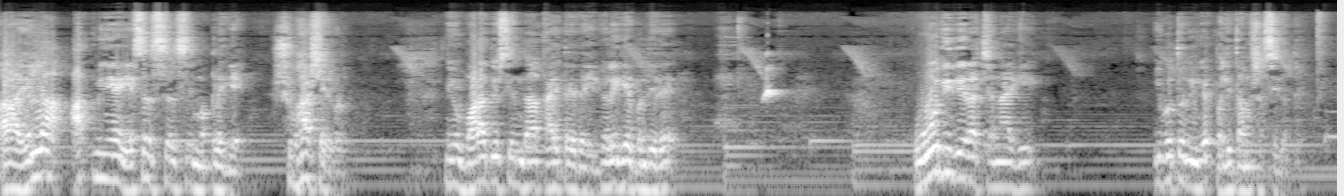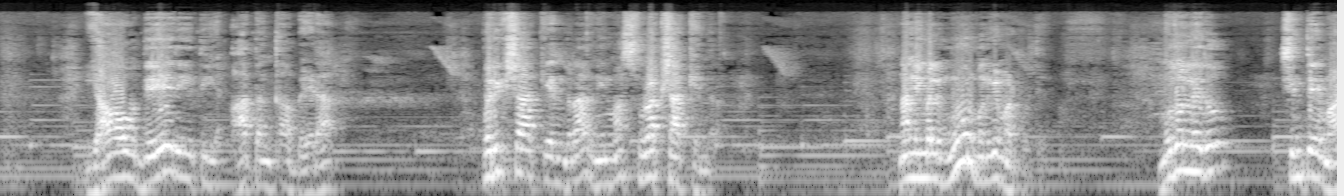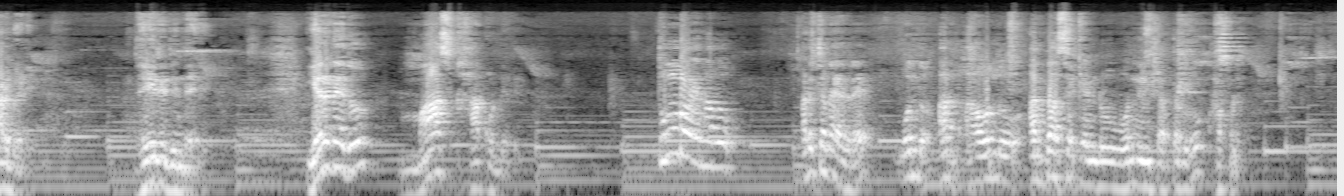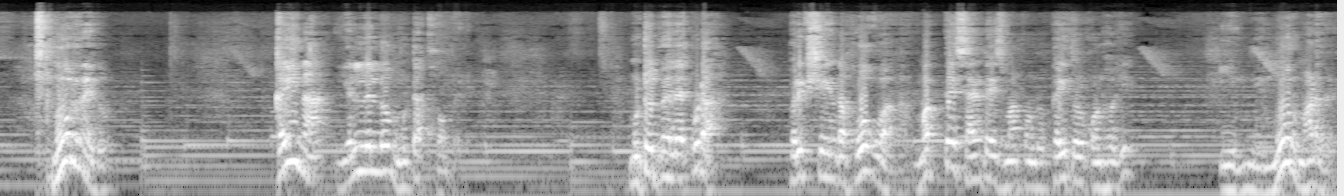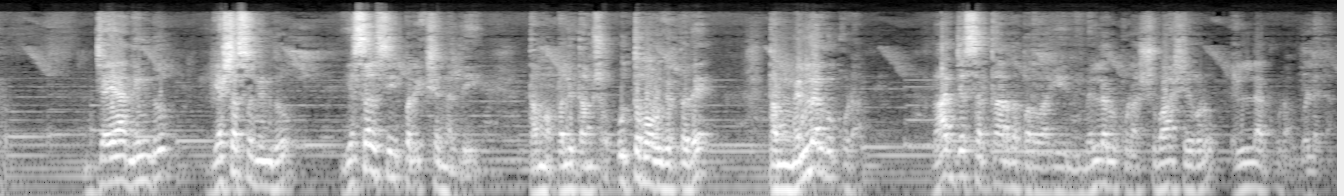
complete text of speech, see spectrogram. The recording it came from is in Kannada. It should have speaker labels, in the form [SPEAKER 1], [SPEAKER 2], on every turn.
[SPEAKER 1] ಆ ಎಲ್ಲ ಆತ್ಮೀಯ ಎಸ್ ಎಸ್ ಎಲ್ ಸಿ ಮಕ್ಕಳಿಗೆ ಶುಭಾಶಯಗಳು. ನೀವು ಬಹಳ ದಿವಸದಿಂದ ಕಾಯ್ತಾ ಇದೆ ಈ ಗಳಿಗೆ ಬಂದಿದೆ. ಓದಿದ್ದೀರಾ ಚೆನ್ನಾಗಿ, ಇವತ್ತು ನಿಮಗೆ ಫಲಿತಾಂಶ ಸಿಗುತ್ತೆ. ಯಾವುದೇ ರೀತಿ ಆತಂಕ ಬೇಡ. ಪರೀಕ್ಷಾ ಕೇಂದ್ರ, ನಿಮ್ಮ ಸುರಕ್ಷಾ ಕೇಂದ್ರ. ನಾನು ನಿಮ್ಮಲ್ಲಿ ಮೂರು ಮನವಿ ಮಾಡ್ಕೊಡ್ತೀನಿ. ಮೊದಲನೇದು, ಚಿಂತೆ ಮಾಡಬೇಡಿ. ಧೈರ್ಯದಿಂದ ಇರಿ. ಎರಡನೇದು ಮಾಸ್ಕ್ ಹಾಕೊಂಡಿರಿ. ತುಂಬಾ ಏನಾದ್ರು ಅಡಚಣೆ ಆದ್ರೆ ಒಂದು ಒಂದು ಅರ್ಧ ಸೆಕೆಂಡು, ಒಂದು ನಿಮಿಷ ತೆಗೆದು ಹಾಕೊಳ್ಳಿ. ಮೂರನೇದು, ಕೈನ ಎಲ್ಲೆಲ್ಲೋ ಮುಟ್ಟಕ್ ಹೋಗಬೇಡಿ. ಮುಟ್ಟದ ಮೇಲೆ ಕೂಡ ಪರೀಕ್ಷೆಯಿಂದ ಹೋಗುವಾಗ ಮತ್ತೆ ಸ್ಯಾನಿಟೈಸ್ ಮಾಡಿಕೊಂಡು ಕೈ ತೊಳ್ಕೊಂಡು ಹೋಗಿ ಈ ಮೂರು ಮಾಡಬೇಕು. ಜಯ ನಿಮ್ದು, ಯಶಸ್ಸು ನಿಮ್ದು, ಎಸ್ ಎಲ್ ಸಿ ಪರೀಕ್ಷೆನಲ್ಲಿ. ತಮ್ಮ ಫಲಿತಾಂಶ ಉತ್ತಮವಾಗಿರ್ತದೆ ತಮ್ಮೆಲ್ಲರಿಗೂ ಕೂಡ ರಾಜ್ಯ ಸರ್ಕಾರದ ಪರವಾಗಿ ನಿಮ್ಮೆಲ್ಲರಿಗೂ ಕೂಡ ಶುಭಾಶಯಗಳು. ಎಲ್ಲರೂ ಕೂಡ ಒಳ್ಳೆಯದ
